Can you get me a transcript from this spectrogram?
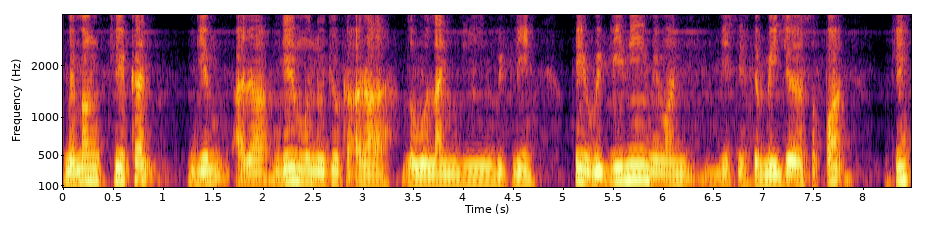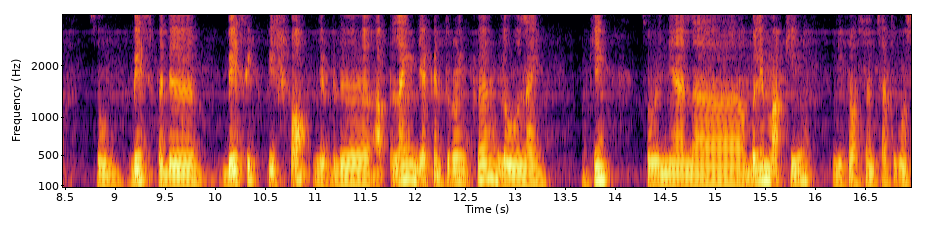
memang clear cut dia ada dia menuju ke arah lower line di weekly. Okey weekly ni memang this is the major support. Okey so base pada basic pitchfork daripada upper line dia akan turun ke lower line. Okey so ini adalah boleh marking di kawasan 105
